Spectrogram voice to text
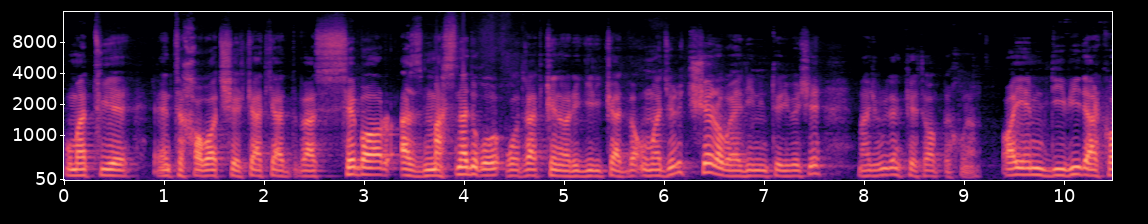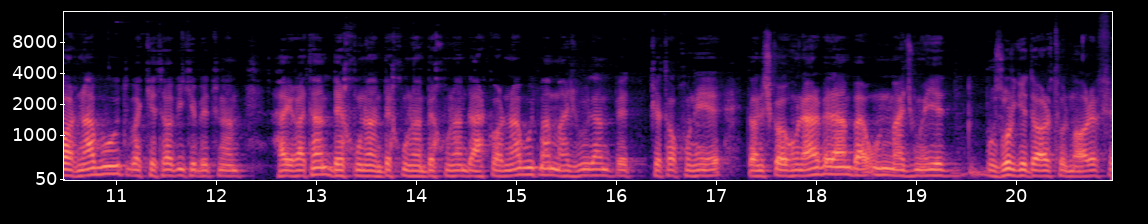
اومد توی انتخابات شرکت کرد و سه بار از مسند قدرت کناره گیری کرد و اومد جلو. چرا باید این اینطوری بشه؟ مجبور بودم کتاب بخونم. IMDb در کار نبود و کتابی که بتونم حقیقتا بخونم بخونم بخونم در کار نبود. من مجبورم به کتابخونه دانشگاه هنر برم و اون مجموعه بزرگ دارت المعارف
